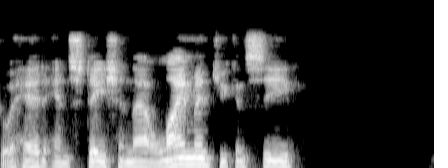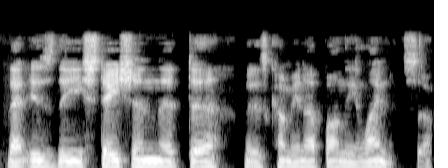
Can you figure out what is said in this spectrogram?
go ahead and station that alignment. You can see that is the station that, uh, that is coming up on the alignment. So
